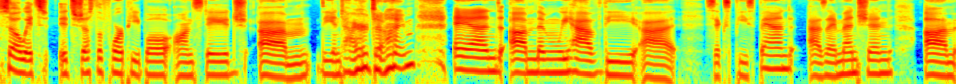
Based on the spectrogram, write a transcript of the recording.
so it's it's just the four people on stage um, the entire time, and um, then we have the uh, six piece band, as I mentioned, um,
